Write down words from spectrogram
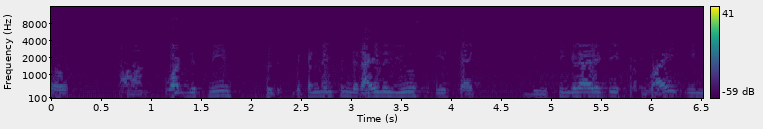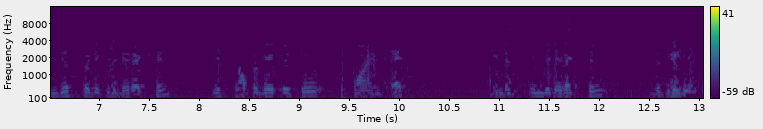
So uh, what this means, so the convention that I will use is that the singularity from y in this particular direction is propagated to the point x, and then in the direction the gradient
